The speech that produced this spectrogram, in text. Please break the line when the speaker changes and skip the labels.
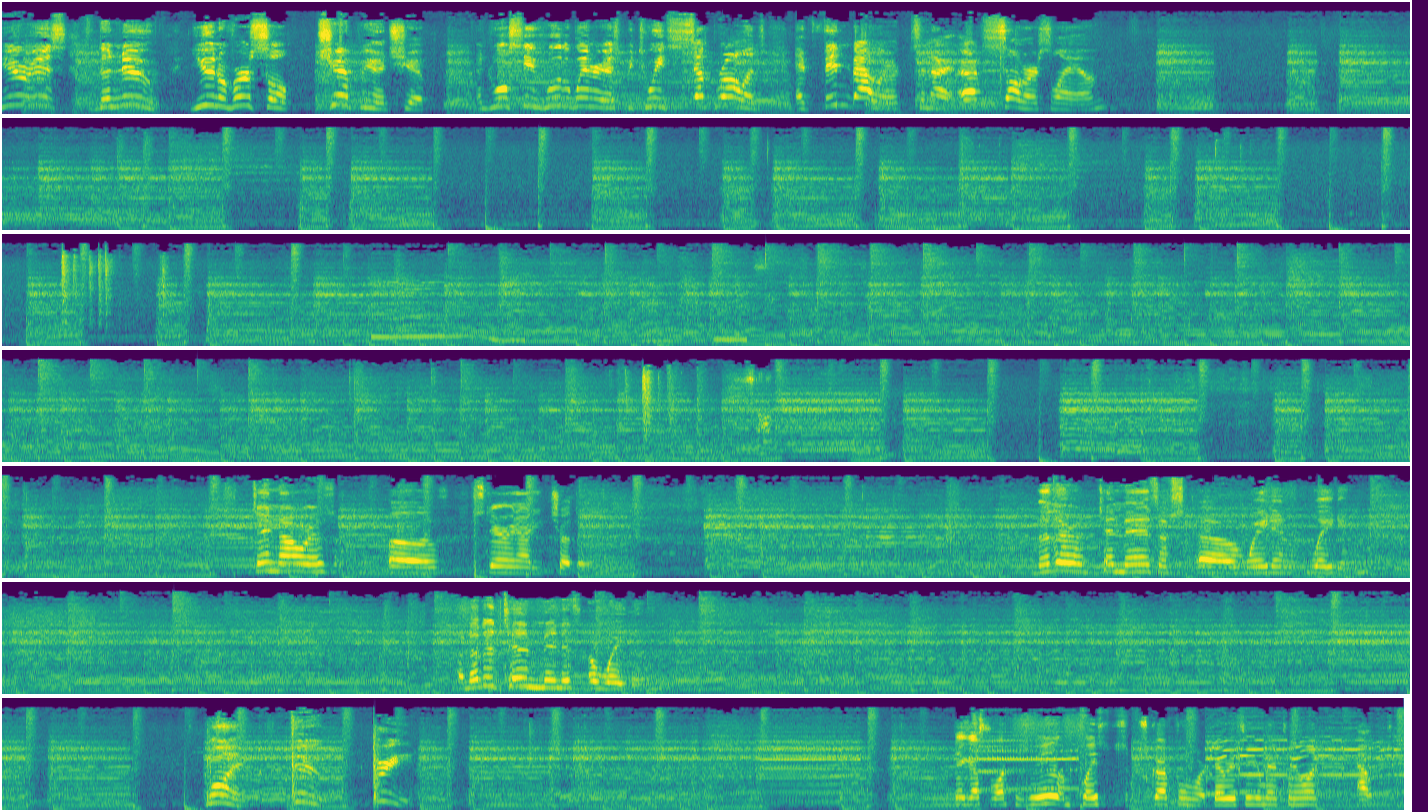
here is the new Universal Championship. And we'll see who the winner is between Seth Rollins and Finn Balor tonight at SummerSlam. Ten hours of staring at each other. Another ten minutes of uh, waiting, waiting. Another ten minutes of waiting. One, Thank you guys for watching this video and please subscribe for more. WWE Figure Man 21 out.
